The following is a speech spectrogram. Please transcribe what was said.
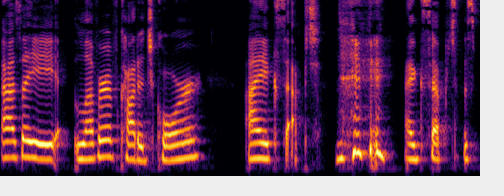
As a lover of cottage core, I accept. I accept this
